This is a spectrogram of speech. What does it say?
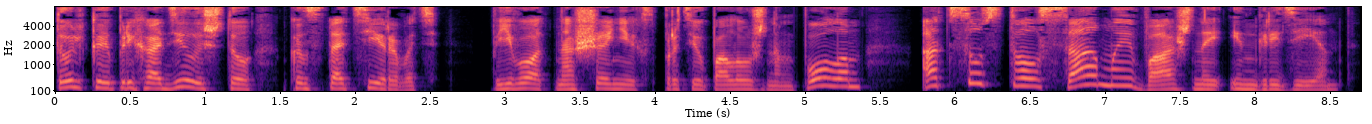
Только и приходилось, что констатировать, в его отношениях с противоположным полом отсутствовал самый важный ингредиент.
